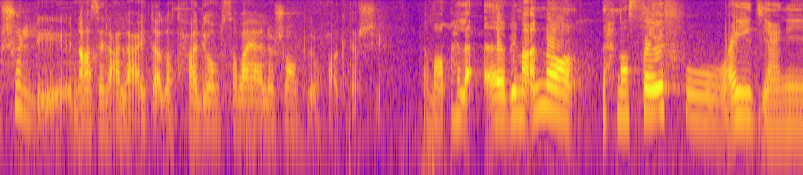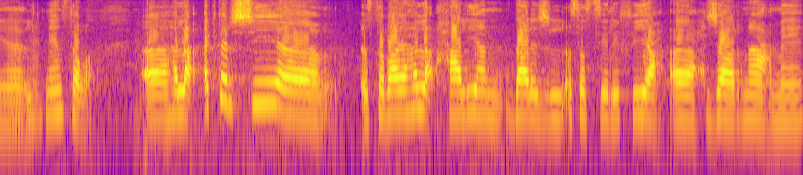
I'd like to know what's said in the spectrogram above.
شو اللي نازل على عيد الأضحى؟ اليوم الصبايا لشو عم بيروحوا أكثر شيء تمام. هلأ آه، بما إنه نحن الصيف وعيد يعني الاثنين سوا آه، هلأ أكثر شيء آه، الصبايا هلأ حاليا دارج القصص يلي فيها حجار ناعمة آه،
